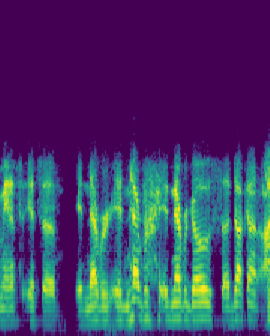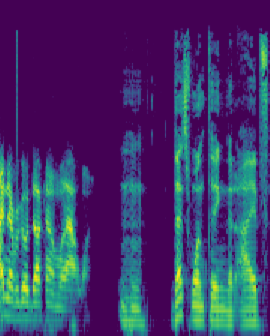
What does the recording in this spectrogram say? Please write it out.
mean, it's it's a it never it never it never goes uh, duck hunt. I never go duck hunting without one. Mm-hmm. That's one thing that I've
